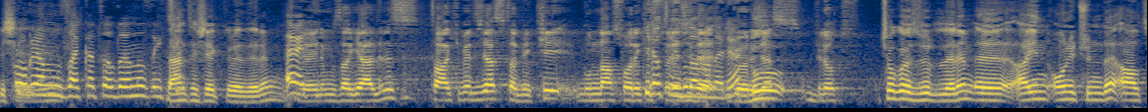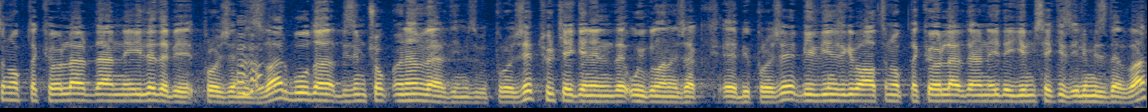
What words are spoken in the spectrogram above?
Bir şey programımıza katıldığınız için. Ben teşekkür ederim. Evet. Yayınımıza geldiniz. Takip edeceğiz tabii ki. Bundan sonraki Pilot süreci de uygulamaları. göreceğiz. Pilot Çok özür dilerim. Ee, ayın 13'ünde Altı Nokta Körler Derneği ile de bir projemiz var. Bu da bizim çok önem verdiğimiz bir proje. Türkiye genelinde uygulanacak e, bir proje. Bildiğiniz gibi Altı Nokta Körler Derneği de 28 ilimizde var.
